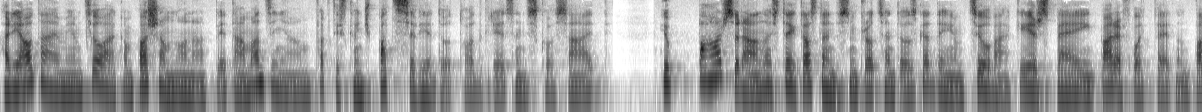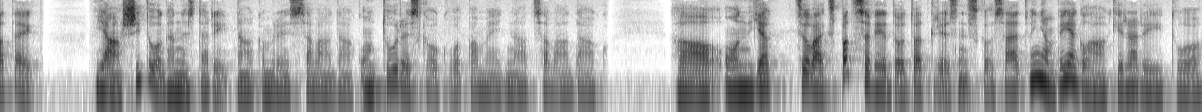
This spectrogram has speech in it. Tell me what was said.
ar jautājumiem cilvēkam pašam nonākt pie tām atziņām. Faktiski viņš pats sev iedod to atgriezenisko saiti. Jo pārsvarā, nu, es teiktu, 80% gadījumu cilvēki ir spējīgi pareflektēt un pateikt, jā, šito gan es darītu nākamreiz savādāk, un tur es kaut ko pamēģinātu savādāku. Uh, un, ja cilvēks pats sev iedod atgrieznisko sētu, viņam vieglāk ir arī to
